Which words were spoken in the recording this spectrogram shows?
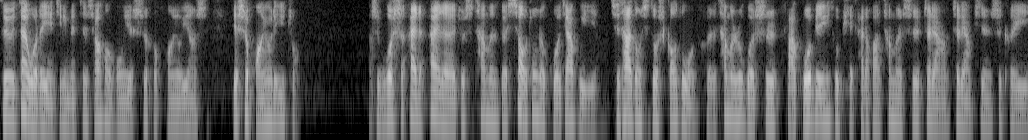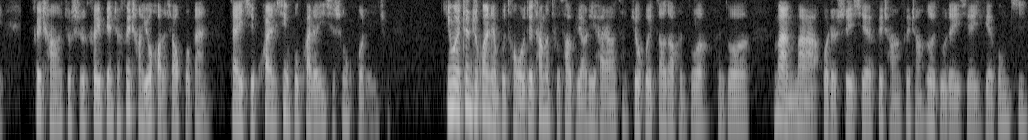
所以在我的眼睛里面，这小粉红也是和黄油一样，是也是黄油的一种，只不过是爱的爱的就是他们的效忠的国家不一样，其他的东西都是高度吻合的。他们如果是把国别因素撇开的话，他们是这两这两批人是可以非常就是可以变成非常友好的小伙伴，在一起快幸福快乐一起生活的一群。因为政治观点不同，我对他们吐槽比较厉害，然后他就会遭到很多很多谩骂或者是一些非常非常恶毒的一些一些攻击。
